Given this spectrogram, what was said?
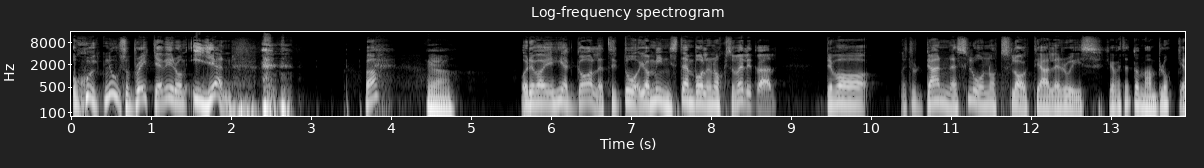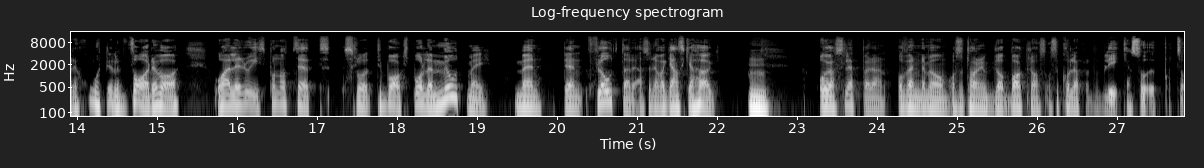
Och sjukt nog så breakar vi dem igen. Va? Ja. Och det var ju helt galet. Så Då, jag minns den bollen också väldigt väl. Det var, jag tror Danne slår något slag till Ale Ruiz. Jag vet inte om han blockade hårt eller vad det var. Och Ale Ruiz på något sätt slår tillbaks bollen mot mig. Men den floatade, alltså den var ganska hög. Mm. Och jag släpper den och vänder mig om och så tar den i bakglas och så kollar jag på publiken så uppåt så.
